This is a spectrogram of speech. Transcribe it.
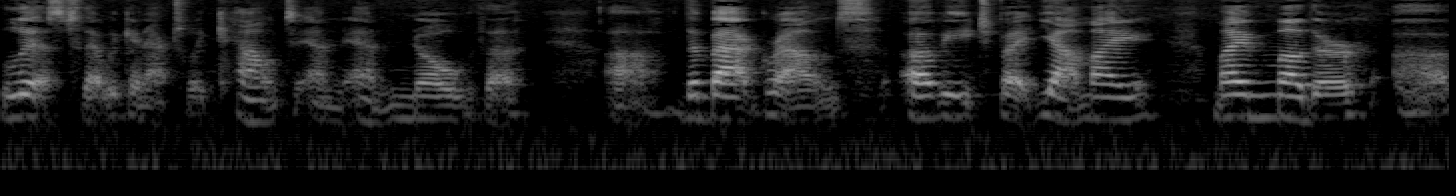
list that we can actually count and, and know the uh, the backgrounds of each. But yeah, my my mother uh,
